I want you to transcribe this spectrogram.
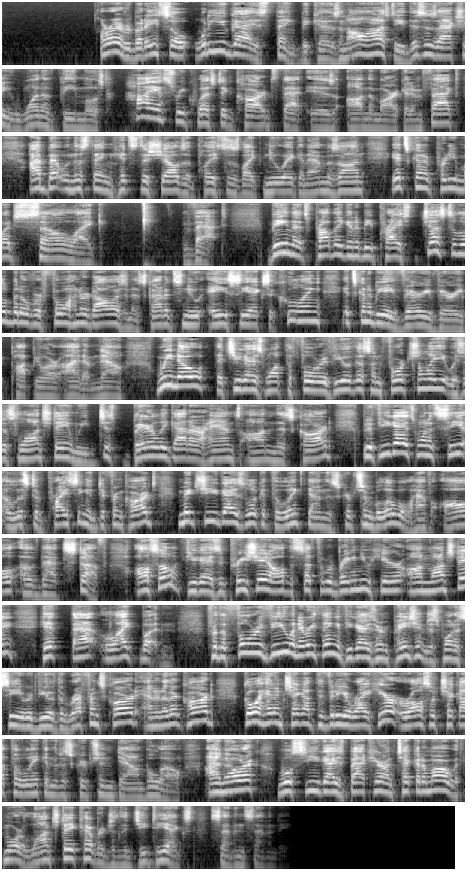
All right, everybody. So, what do you guys think? Because, in all honesty, this is actually one of the most highest requested cards that is on the market. In fact, I bet when this thing hits the shelves at places like Newegg and Amazon, it's going to pretty much sell like that. Being that it's probably going to be priced just a little bit over $400 and it's got its new ACX cooling, it's going to be a very, very popular item. Now, we know that you guys want the full review of this. Unfortunately, it was just launch day and we just barely got our hands on this card. But if you guys want to see a list of pricing and different cards, make sure you guys look at the link down in the description below. We'll have all of that stuff. Also, if you guys appreciate all the stuff that we're bringing you here on launch day, hit that like button. For the full review and everything, if you guys are impatient and just want to see a review of the reference card and another card, go ahead and check out the video right here or also check out the link in the description down below. I'm Elric. We'll see you guys back here on Tech tomorrow with more launch day coverage of the GTX 770.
